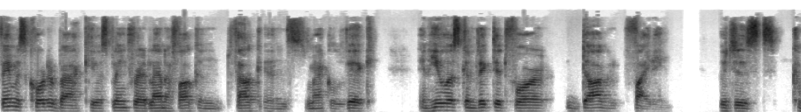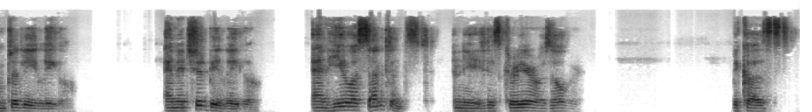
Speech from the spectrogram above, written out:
famous quarterback. He was playing for Atlanta Falcon Falcons, Michael Vick, and he was convicted for dog fighting, which is completely illegal, and it should be legal. And he was sentenced, and he, his career was over because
